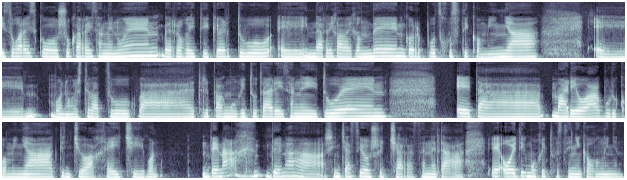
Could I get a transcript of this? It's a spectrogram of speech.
izugarraizko sukarra izan genuen, berrogeitik gertu e, indarri gabe den, gorputz justiko mina, e, bueno, beste batzuk ba, tripak mugituta ere izan genituen, eta mareoak, buruko minak, tentsioa jeitsi, bueno, dena, dena sentsazio oso txarra zen, eta e, oetik mugitu ez egon ginen.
